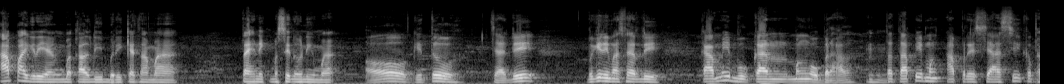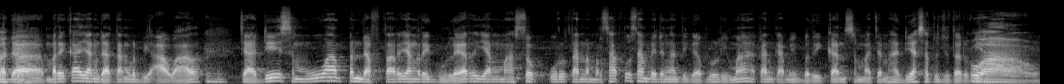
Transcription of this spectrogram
apa gitu yang bakal diberikan sama teknik mesin Unima? Oh, gitu. Jadi begini Mas Ferdi, kami bukan mengobral, Mhm. tetapi mengapresiasi kepada mereka yang datang lebih awal. Mhm. Jadi semua pendaftar yang reguler yang masuk urutan nomor 1 sampai dengan 35 akan kami berikan semacam hadiah satu juta rupiah. Wow.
